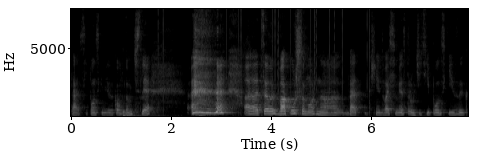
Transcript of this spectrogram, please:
да, с японским языком в том числе. Э, Целых два курса можно, точнее, два семестра учить японский язык.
